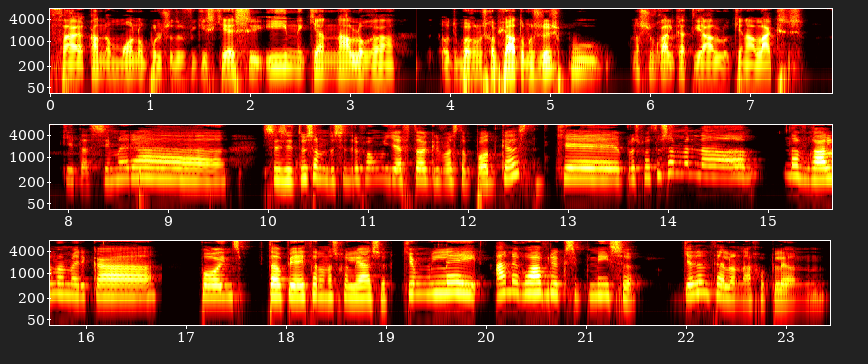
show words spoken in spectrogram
θα κάνω μόνο πολυσυντροφική σχέση ή είναι και ανάλογα ότι μπορεί να γνωρίσει κάποιο άτομο στη ζωή σου που να σου βγάλει κάτι άλλο και να αλλάξεις. Κοίτα, σήμερα συζητούσα με τον σύντροφό μου για αυτό ακριβώς το podcast και προσπαθούσαμε να, να βγάλουμε μερικά points τα οποία ήθελα να σχολιάσω. Και μου λέει, αν εγώ αύριο ξυπνήσω και δεν θέλω να έχω πλέον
